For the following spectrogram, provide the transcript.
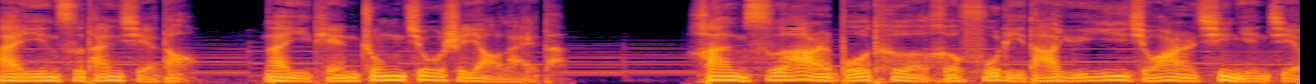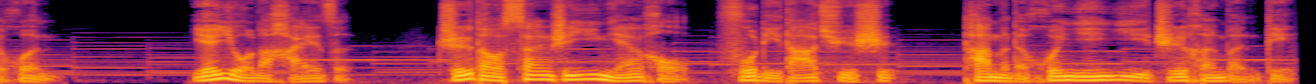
爱因斯坦写道：“那一天终究是要来的。”汉斯·阿尔伯特和弗里达于1927年结婚，也有了孩子。直到31年后，弗里达去世，他们的婚姻一直很稳定。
